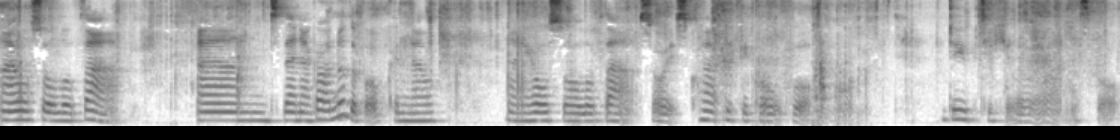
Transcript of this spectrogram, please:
I also love that. And then I got another book, and now I also love that, so it's quite difficult, but I do particularly like this book.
